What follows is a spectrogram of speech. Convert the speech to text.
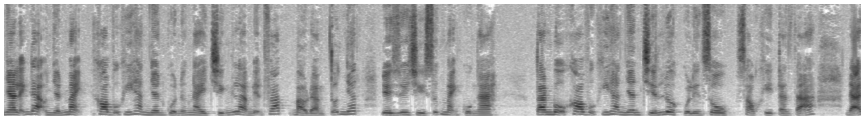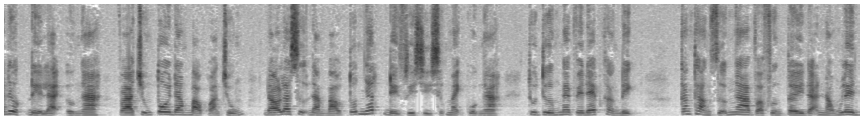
Nhà lãnh đạo nhấn mạnh kho vũ khí hạt nhân của nước này chính là biện pháp bảo đảm tốt nhất để duy trì sức mạnh của Nga. Toàn bộ kho vũ khí hạt nhân chiến lược của Liên Xô sau khi tan rã đã được để lại ở Nga và chúng tôi đang bảo quản chúng. Đó là sự đảm bảo tốt nhất để duy trì sức mạnh của Nga. Thủ tướng Medvedev khẳng định căng thẳng giữa Nga và phương Tây đã nóng lên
